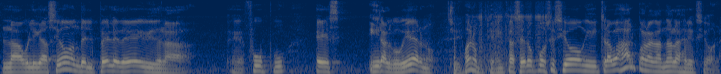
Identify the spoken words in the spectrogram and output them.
La obligación del PLD y de la eh, FUPU es ir al gobierno. Bueno, tienen que hacer oposición y trabajar para ganar las elecciones.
